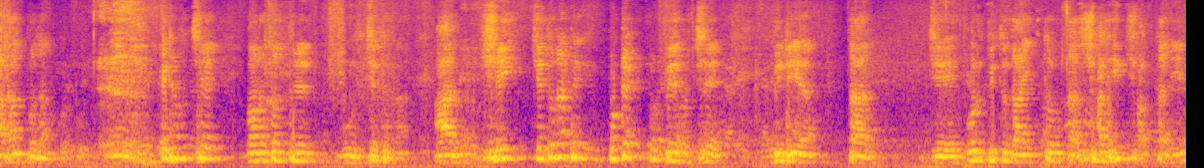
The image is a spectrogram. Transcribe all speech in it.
আদান প্রদান করব। এটা হচ্ছে গণতন্ত্রের মূল চেতনা। আর সেই চেতনাকে প্রোটেক্ট করবে হচ্ছে মিডিয়া তার যে অর্পিত দায়িত্ব, তার স্বাধীন সত্তা নিয়ে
